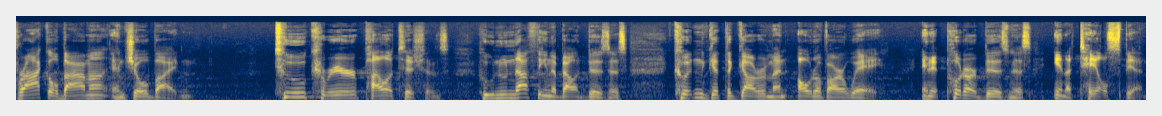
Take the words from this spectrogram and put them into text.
Barack Obama and Joe Biden, two career politicians who knew nothing about business, couldn't get the government out of our way, and it put our business in a tailspin.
